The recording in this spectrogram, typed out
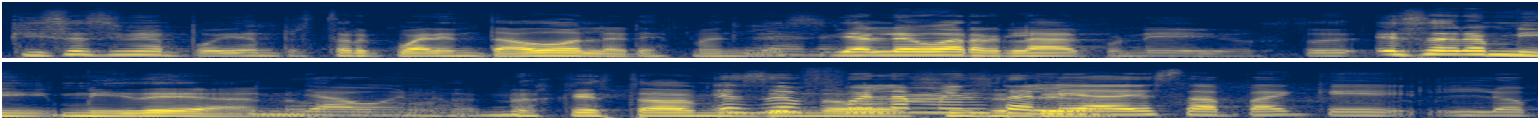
quizás sí me podían prestar 40 dólares, man. Ya- Claro. Ya luego arreglaba con ellos. Entonces, esa era mi, mi idea, ¿no? Ya, bueno. O sea, no es que estaba Esa fue la mentalidad sentido. de Zapa que lo,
